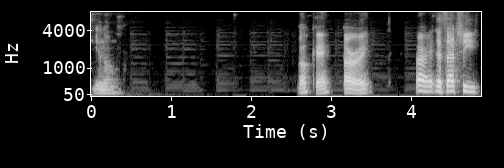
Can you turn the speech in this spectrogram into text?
you know. Okay. All right. All right. That's actually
